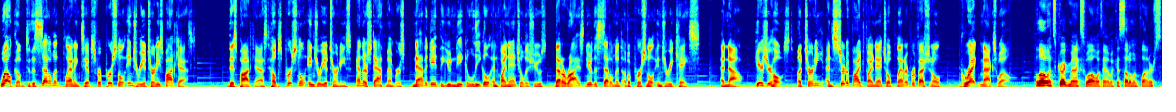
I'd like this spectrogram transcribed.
Welcome to the Settlement Planning Tips for Personal Injury Attorneys podcast. This podcast helps personal injury attorneys and their staff members navigate the unique legal and financial issues that arise near the settlement of a personal injury case. And now, here's your host, attorney and certified financial planner professional, Greg Maxwell. Hello, it's Greg Maxwell with Amicus Settlement Planners.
